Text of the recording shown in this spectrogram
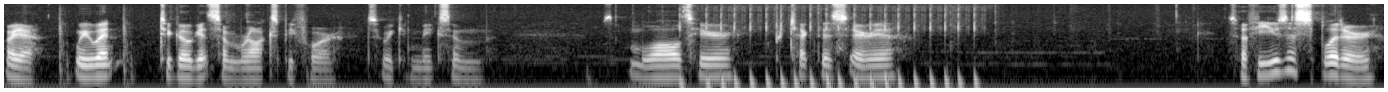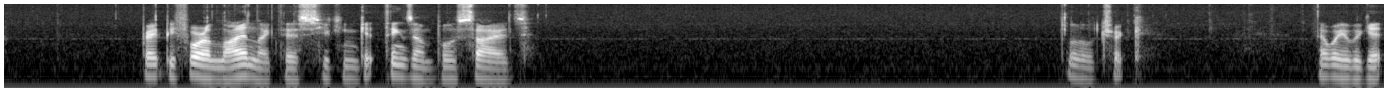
Oh yeah, we went to go get some rocks before, so we can make some, some walls here protect this area. So if you use a splitter right before a line like this, you can get things on both sides. A little trick. That way we get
